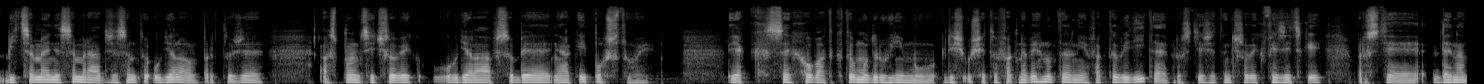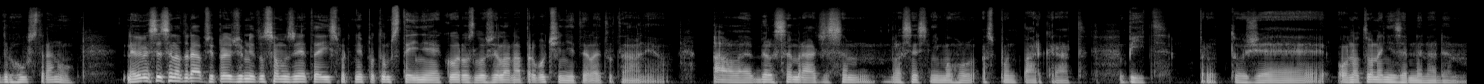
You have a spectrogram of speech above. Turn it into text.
víceméně jsem rád, že jsem to udělal, protože aspoň si člověk udělá v sobě nějaký postoj. Jak se chovat k tomu druhému, když už je to fakt nevyhnutelné, fakt to vidíte, prostě, že ten člověk fyzicky prostě jde na druhou stranu. Nevím, jestli se na to dá připravit, že mě to samozřejmě tady smrtně potom stejně jako rozložila na prvočinitele totálně. Jo. Ale byl jsem rád, že jsem vlastně s ní mohl aspoň párkrát být, protože ono to není ze dne na den.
